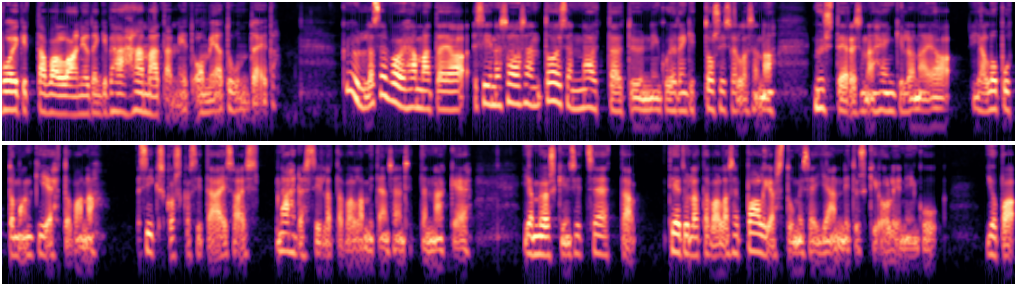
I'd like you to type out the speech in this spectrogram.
voikin tavallaan jotenkin vähän hämätä niitä omia tunteita. Kyllä se voi hämätä ja siinä saa sen toisen näyttäytyä niin kuin jotenkin tosi sellaisena mysteerisenä henkilönä ja, ja loputtoman kiehtovana siksi, koska sitä ei saisi nähdä sillä tavalla, miten sen sitten näkee. Ja myöskin sitten se, että tietyllä tavalla se paljastumisen jännityskin oli niin kuin jopa,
